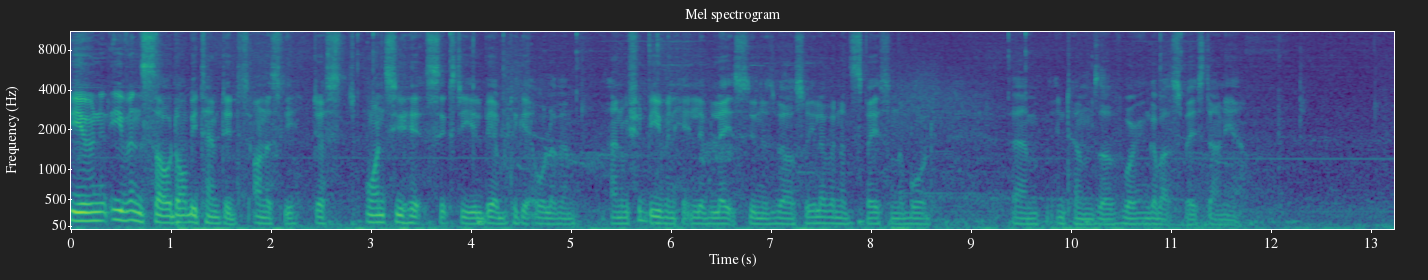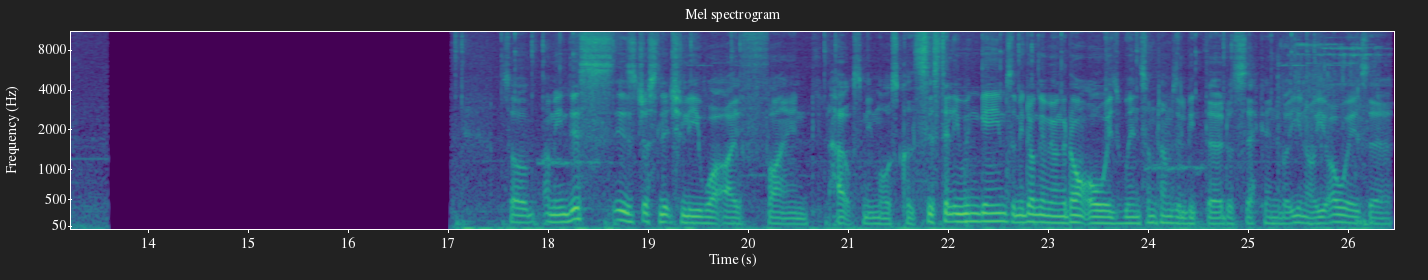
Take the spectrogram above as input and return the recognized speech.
Even, even so, don't be tempted, honestly. Just once you hit 60, you'll be able to get all of them. And we should be even hit level 8 soon as well, so you'll have another space on the board um, in terms of worrying about space down here. So, I mean, this is just literally what I find helps me most consistently win games. I mean, don't get me wrong, I don't always win. Sometimes it'll be third or second, but you know, you're always uh,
